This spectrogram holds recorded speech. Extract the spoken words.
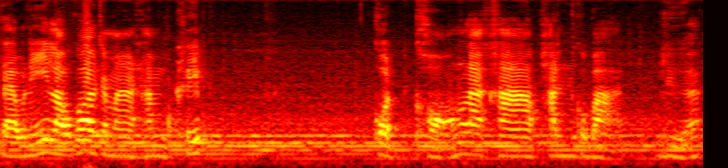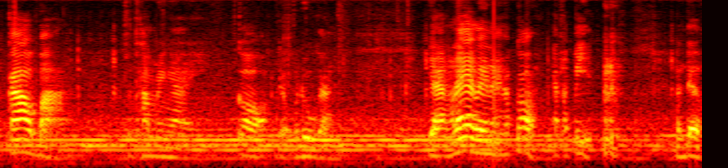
แต่วันนี้เราก็จะมาทำคลิป กดของราคาพันกว่าบาท เหลือ 9 บาท จะทำยังไง ก็เดี๋ยวมาดูกัน อย่างแรกเลยนะครับ ก็แอปปี้เหมือนเดิม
